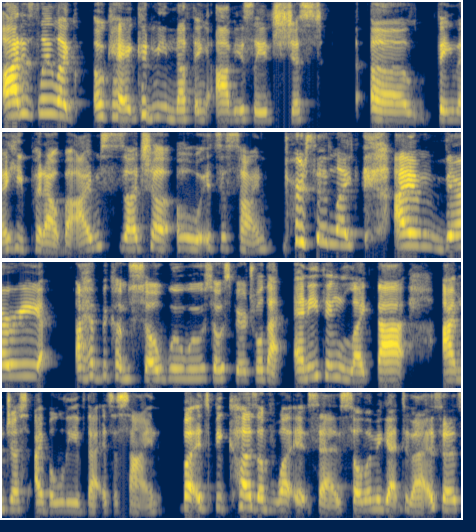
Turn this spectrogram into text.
honestly like okay, it could mean nothing. Obviously, it's just a thing that he put out, but I'm such a oh, it's a sign person. Like I am very I have become so woo woo, so spiritual that anything like that, I'm just, I believe that it's a sign, but it's because of what it says. So let me get to that. It says,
